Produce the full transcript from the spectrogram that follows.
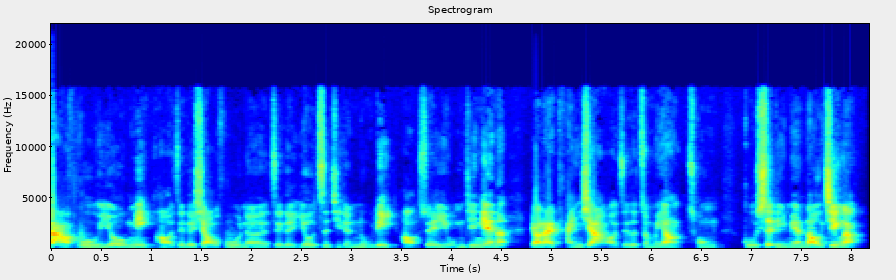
大富由命，好，这个小富呢，这个由自己的努力，好，所以我们今天呢要来谈一下啊，这个怎么样从股市里面捞金了。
